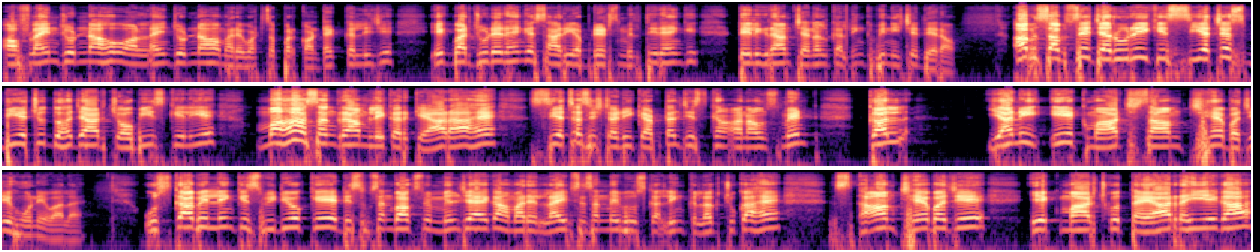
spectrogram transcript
ऑफलाइन जुड़ना हो ऑनलाइन जुड़ना हो, हमारे व्हाट्सएप पर कॉन्टैक्ट कर लीजिए। एक बार जुड़े रहेंगे, सारी अपडेट्स मिलती रहेंगी। टेलीग्राम चैनल का लिंक भी नीचे दे रहा हूँ। अब सबसे ज़रूरी कि बीएचयू 2024 के लिए महासंग्राम लेकर के आ रहा है सीएचएस स्टडी कैपिटल जिसका अनाउंसमेंट कल, यानी एक मार्च शाम छह बजे होने वाला है। उसका भी लिंक इस वीडियो के डिस्क्रिप्शन बॉक्स में मिल जाएगा। हमारे लाइव सेशन में भी उसका लिंक लग चुका है। शाम छह बजे एक मार्च को तैयार रहिएगा।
